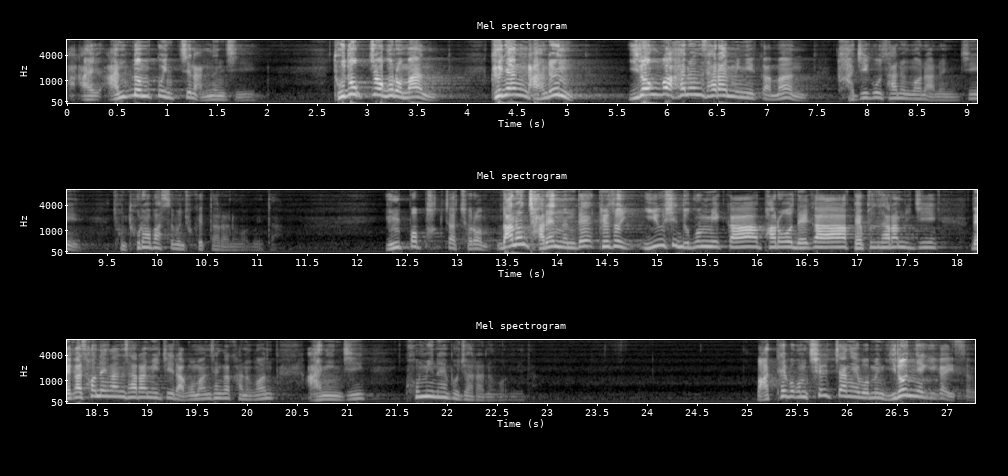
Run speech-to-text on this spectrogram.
아, 안 넘고 있진 않는지, 도덕적으로만 그냥 나는 이런 거 하는 사람이니까만 가지고 사는 건 아는지 전 돌아봤으면 좋겠다라는 겁니다. 율법학자처럼 나는 잘했는데 그래서 이웃이 누굽니까? 바로 내가 베푼 사람이지 내가 선행한 사람이지라고만 생각하는 건 아닌지 고민해 보자라는 겁니다. 마태복음 7장에 보면 이런 얘기가 있어요.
